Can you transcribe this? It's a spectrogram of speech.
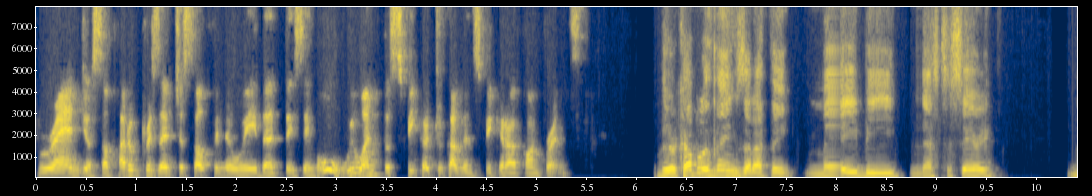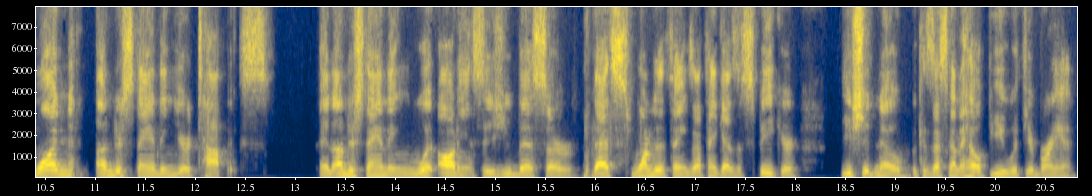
brand yourself, how to present yourself in a way that they say, oh, we want the speaker to come and speak at our conference? There are a couple of things that I think may be necessary. One, understanding your topics and understanding what audiences you best serve. That's one of the things I think as a speaker you should know because that's going to help you with your brand.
